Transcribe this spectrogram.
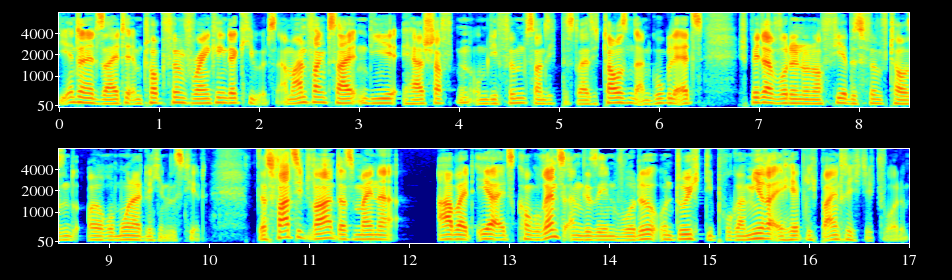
die Internetseite im Top 5 Ranking der Keywords. Am Anfang zahlten die Herrschaften um die 25 bis 30.000 an Google Ads. Später wurde nur noch 4 bis 5.000 Euro monatlich investiert. Das Fazit war, dass meine Arbeit eher als Konkurrenz angesehen wurde und durch die Programmierer erheblich beeinträchtigt wurde.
